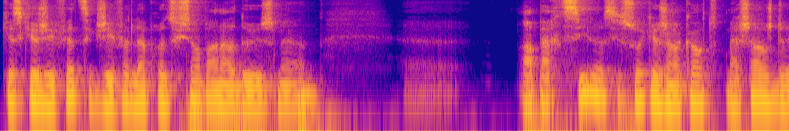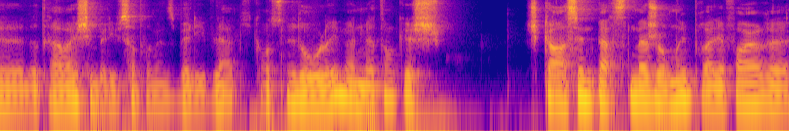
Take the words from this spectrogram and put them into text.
qu'est-ce que j'ai fait, c'est que j'ai fait de la production pendant deux semaines en partie. C'est sûr que j'ai encore toute ma charge de, travail chez Believe Supplements, Believe Lab qui continue de rouler, mais admettons que je, je cassais une partie de ma journée pour aller faire, euh,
